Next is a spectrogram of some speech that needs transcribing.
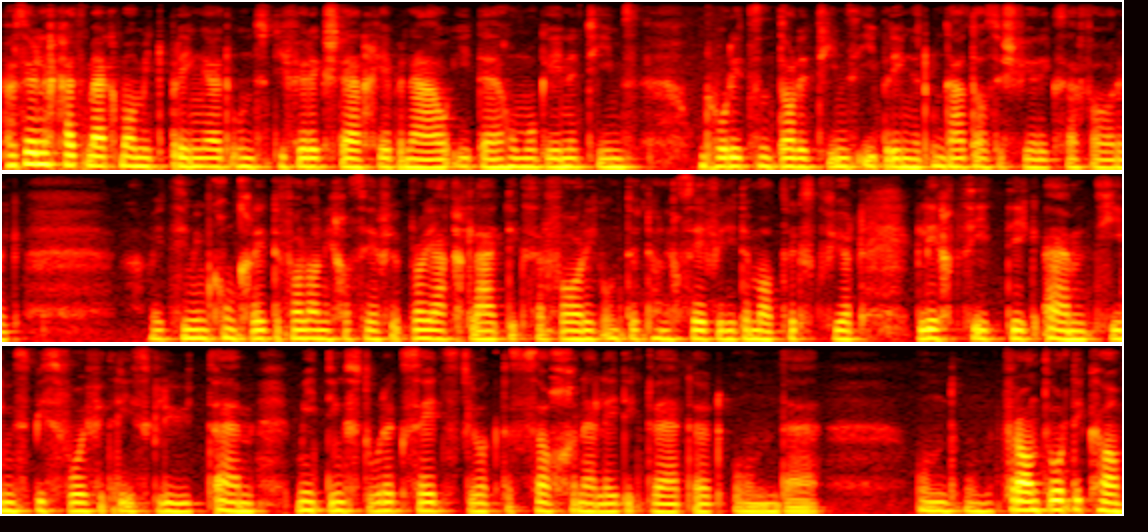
Persönlichkeitsmerkmale mitbringen und die Führungsstärke eben auch in den homogenen Teams und horizontalen Teams einbringen. Und auch das ist Führungserfahrung. Jetzt in meinem konkreten Fall habe ich sehr viel Projektleitungserfahrung und dort habe ich sehr viel in der Matrix geführt. Gleichzeitig ähm, Teams bis 35 Leute, ähm, Meetings durchgesetzt, schaut, dass Sachen erledigt werden und, äh, und, und Verantwortung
